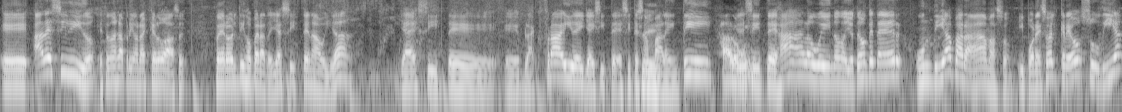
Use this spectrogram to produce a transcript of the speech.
eh, ha decidido, esto no es la primera vez que lo hace, pero él dijo, espérate, ya existe Navidad, ya existe eh, Black Friday, ya existe, existe San. Valentín, Halloween. existe Halloween. No, no, yo tengo que tener un día para Amazon. Y por eso él creó su día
